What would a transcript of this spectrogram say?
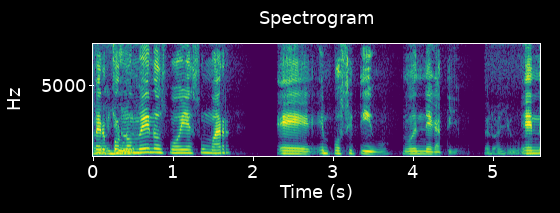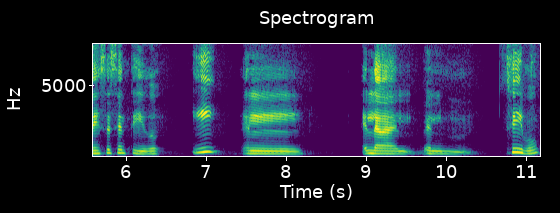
pero, por lo menos voy a sumar eh, en positivo, no en negativo. Pero ayuda. En ese sentido. Y el, el, el, el SIBO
